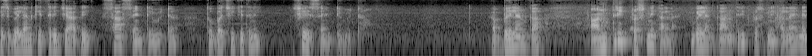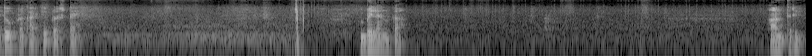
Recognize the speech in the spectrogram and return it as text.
इस बेलन की त्रिज्या आ गई सात सेंटीमीटर तो बची कितनी? छः सेंटीमीटर। अब बेलन का आंतरिक प्रश्न निकालना है। बेलन का आंतरिक प्रश्न निकालना है, यानी दो प्रकार के प्रश्न है। बेलन का। आंतरिक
